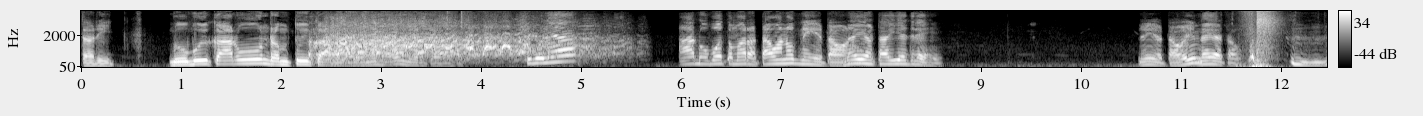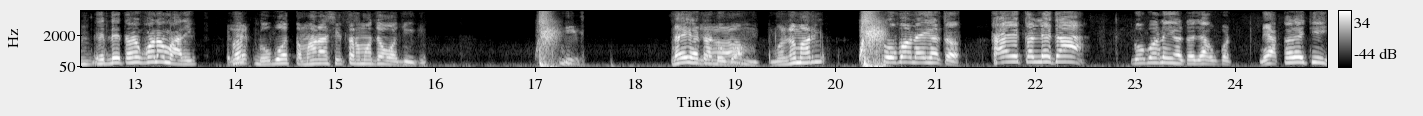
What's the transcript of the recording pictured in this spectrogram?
તારી. ડૂબુય કારું ને રમતુંય કારું. શું બોલ્યા? આ ડોબો તમારે હટાવવાનો કે નહીં હટાવવાનો? નહીં હટાવીએ જ રહે. નહીં હટાવો એમ? નહીં હટાવો. એટલે તમે કોને મારી? એટલે ડોબો તમારા ક્ષેત્રમાં જવો જોઈએ. નહીં હટા ડોબો. મને મારી? ડોબો નહીં હટ હા એ કરી લે જા. ડોબો નહીં હટ જા ઉપર. ને કરે થી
